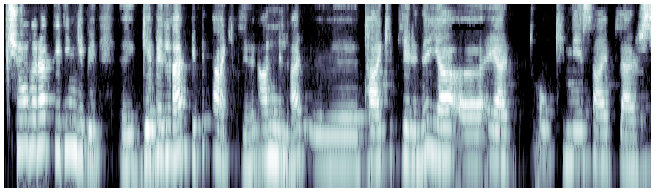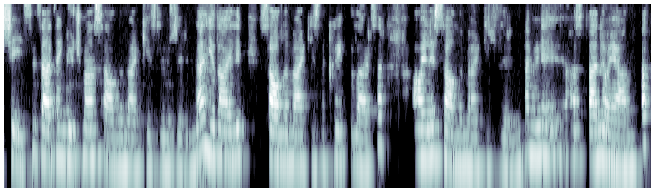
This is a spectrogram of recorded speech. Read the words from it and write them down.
şey olarak dediğim gibi e, gebeler, gebe takiplerin, anneler e, takiplerini ya e, eğer o kimliğe sahipler şeyse zaten göçmen sağlığı merkezleri üzerinden ya da aile sağlığı merkezine kayıtlılarsa aile sağlığı merkezi üzerinden ve hastane ayağında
